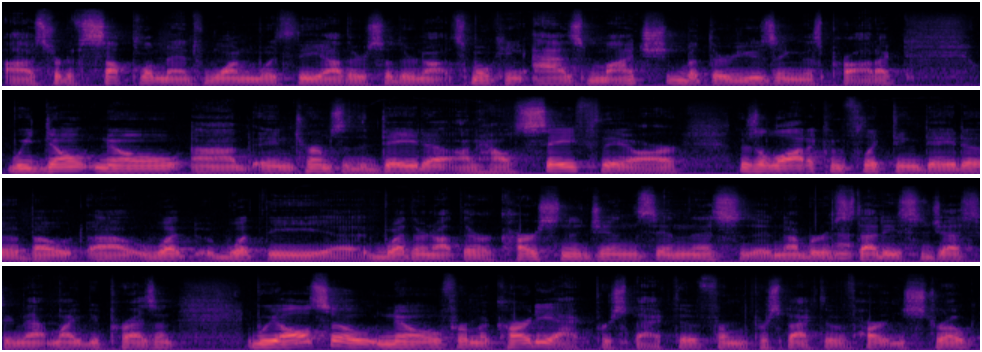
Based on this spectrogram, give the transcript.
uh, sort of supplement one with the other, so they're not smoking as much, but they're using this product. We don't know uh, in terms of the data on how safe they are. There's a lot of conflicting data about uh, what what the uh, whether or not there are carcinogens in this. A number of studies suggesting that might be present. We also know from a cardiac perspective, from a perspective of heart and stroke,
